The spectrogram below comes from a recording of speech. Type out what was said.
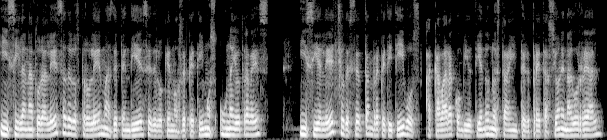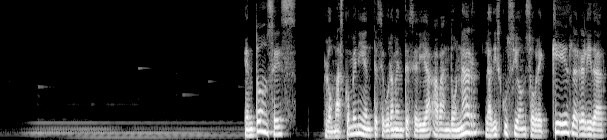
y si la naturaleza de los problemas dependiese de lo que nos repetimos una y otra vez, y si el hecho de ser tan repetitivos acabara convirtiendo nuestra interpretación en algo real, entonces lo más conveniente seguramente sería abandonar la discusión sobre qué es la realidad,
